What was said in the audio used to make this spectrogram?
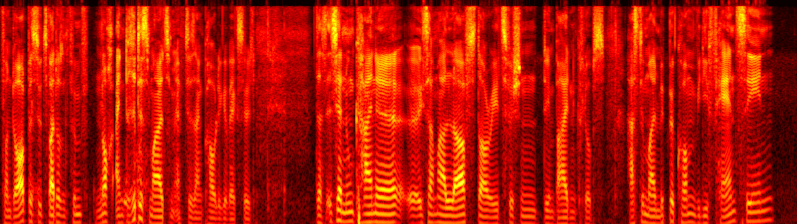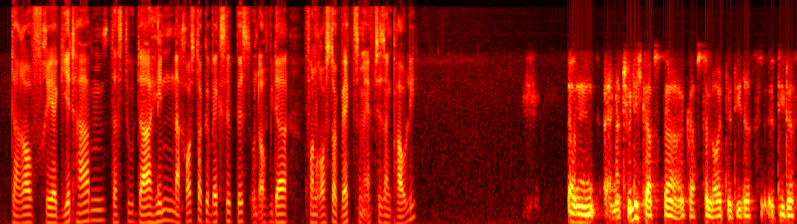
Von dort bist du 2005 noch ein drittes Mal zum FC St. Pauli gewechselt. Das ist ja nun keine, äh, ich sag mal, Love Story zwischen den beiden Clubs. Hast du mal mitbekommen, wie die Fanszenen darauf reagiert haben, dass du dahin nach Rostock gewechselt bist und auch wieder von Rostock weg zum FC St. Pauli? Ähm, äh, natürlich gab es da, gab's da Leute, die das, die das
